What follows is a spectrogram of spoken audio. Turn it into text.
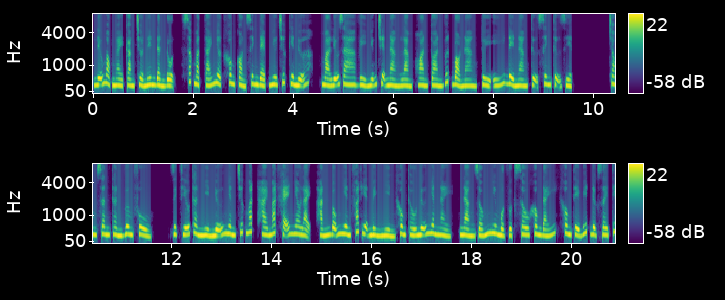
Liễu Ngọc ngày càng trở nên đần độn, sắc mặt tái nhợt không còn xinh đẹp như trước kia nữa, mà Liễu gia vì những chuyện nàng làm hoàn toàn vứt bỏ nàng, tùy ý để nàng tự sinh tự diệt. Trong sân thần vương phủ, Dịch thiếu thần nhìn nữ nhân trước mắt, hai mắt khẽ nheo lại, hắn bỗng nhiên phát hiện mình nhìn không thấu nữ nhân này, nàng giống như một vực sâu không đáy, không thể biết được giây tiếp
